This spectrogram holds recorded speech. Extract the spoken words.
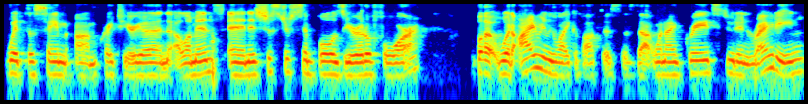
with the same um, criteria and elements, and it's just just simple zero to four. But what I really like about this is that when I grade student writing,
